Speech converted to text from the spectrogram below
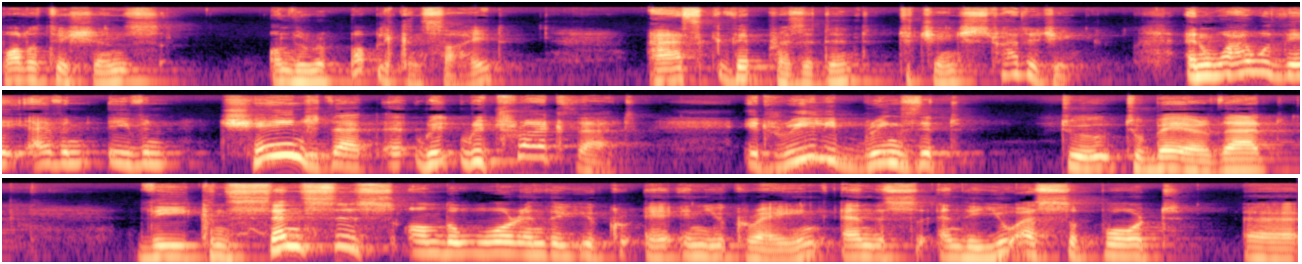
politicians on the Republican side ask their president to change strategy? And why would they even even change that, uh, re- retract that? It really brings it to to bear that the consensus on the war in, the, in Ukraine and the, and the US support uh,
